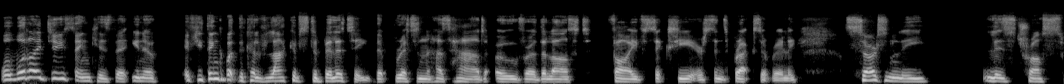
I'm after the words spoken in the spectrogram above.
Well, what I do think is that, you know, if you think about the kind of lack of stability that Britain has had over the last five, six years since Brexit, really, certainly Liz Truss,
